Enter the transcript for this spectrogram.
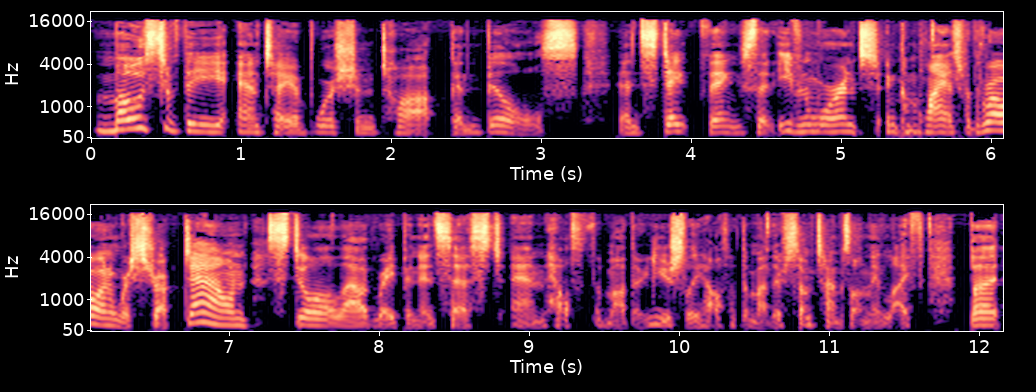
most of the anti-abortion talk and bills and state things that even weren't in compliance with Roe and were struck down still allowed rape and incest and health of the mother, usually health of the mother, sometimes only life. But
